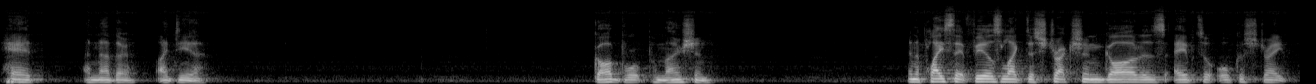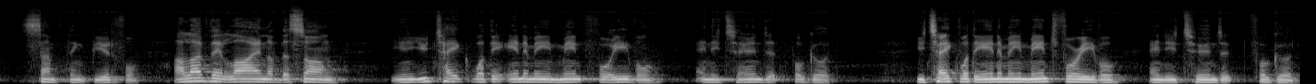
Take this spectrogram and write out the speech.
had another idea. God brought promotion. In a place that feels like destruction, God is able to orchestrate something beautiful. I love that line of the song you, you take what the enemy meant for evil and you turned it for good. You take what the enemy meant for evil and you turned it for good.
